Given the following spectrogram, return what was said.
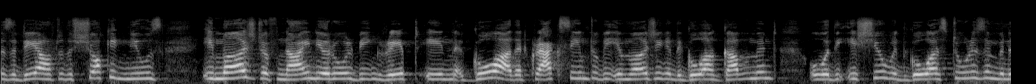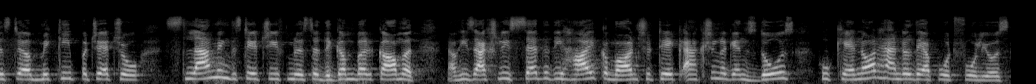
is a day after the shocking news emerged of nine-year-old being raped in Goa. That cracks seem to be emerging in the Goa government over the issue with Goa's tourism minister Mickey Pacheco slamming the state chief minister Digambar Kamath. Now he's actually said that the high command should take action against those who cannot handle their portfolios.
